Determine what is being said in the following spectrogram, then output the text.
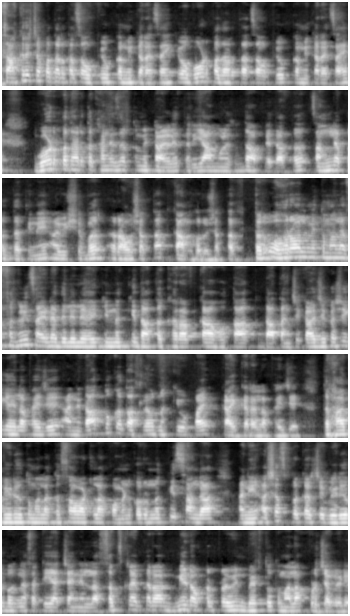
साखरेच्या पदार्थाचा उपयोग कमी करायचा आहे किंवा गोड पदार्थाचा उपयोग कमी करायचा आहे. गोड पदार्थ खाणे जर तुम्ही टाळले तर यामुळे सुद्धा आपले दात चांगल्या पद्धतीने आयुष्यभर राहू शकतात काम करू शकतात. तर ओव्हरऑल मी तुम्हाला सगळीच आयडिया दिलेली आहे की नक्की दात खराब का होतात दातांची काळजी कशी घ्यायला पाहिजे आणि दात दुखत असल्यावर नक्की उपाय काय करायला पाहिजे. तर हा व्हिडिओ तुम्हाला कसा वाटला कॉमेंट करून नक्कीच सांगा आणि अशाच प्रकारचे व्हिडिओ बघण्यासाठी या चॅनेलला सबस्क्राईब करा. मी डॉक्टर प्रवीण भेटतो तुम्हाला पुढच्या व्हिडिओ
